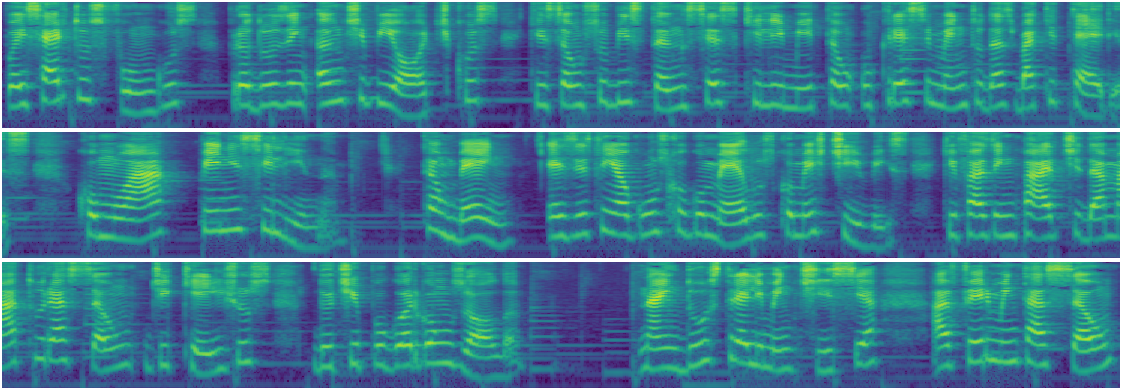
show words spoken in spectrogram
pois certos fungos produzem antibióticos, que são substâncias que limitam o crescimento das bactérias, como a penicilina. Também existem alguns cogumelos comestíveis que fazem parte da maturação de queijos do tipo gorgonzola. Na indústria alimentícia, a fermentação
